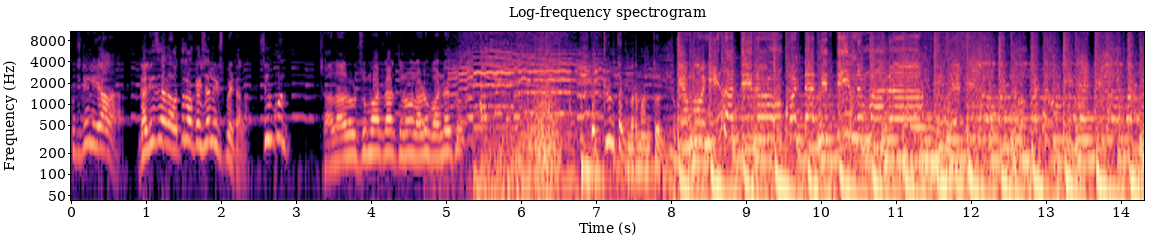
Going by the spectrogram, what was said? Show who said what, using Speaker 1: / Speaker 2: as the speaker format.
Speaker 1: మంచినీళ్ళు ఇవ్వాలా అవుతే లొకేషన్ ఇడిచి సింపుల్
Speaker 2: చాలా రూల్స్ మాట్లాడుతున్నావు నడు బండకు
Speaker 1: ఎట్లుంటది మరి మనతో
